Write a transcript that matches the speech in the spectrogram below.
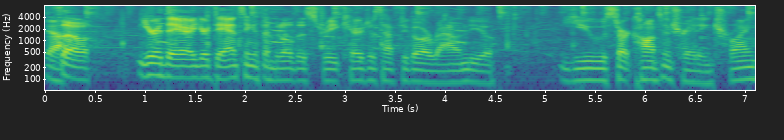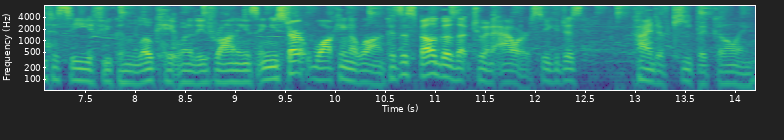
Yeah. So you're there, you're dancing in the middle of the street, carriages have to go around you. You start concentrating, trying to see if you can locate one of these Ronnies, and you start walking along because the spell goes up to an hour, so you could just kind of keep it going.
